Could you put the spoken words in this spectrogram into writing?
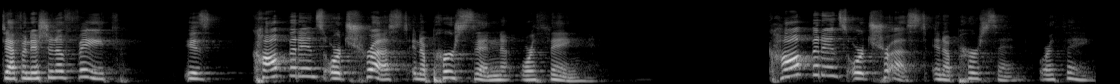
definition of faith is confidence or trust in a person or thing. Confidence or trust in a person or thing.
